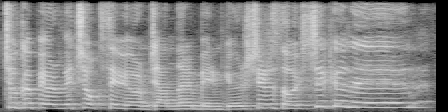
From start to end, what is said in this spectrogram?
çok öpüyorum ve çok seviyorum canlarım benim. Görüşürüz. Hoşçakalın.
